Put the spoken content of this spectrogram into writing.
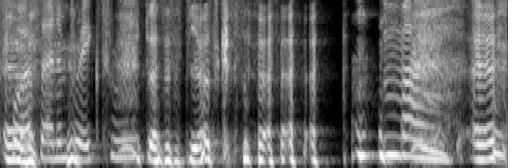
Vor Ähm. seinem Breakthrough. das ist Björns Cousin. Ma. Äh,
